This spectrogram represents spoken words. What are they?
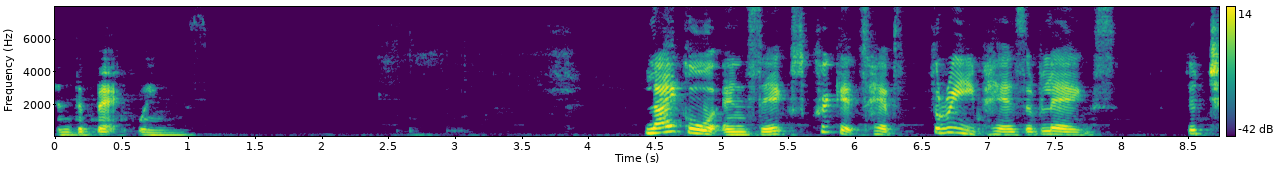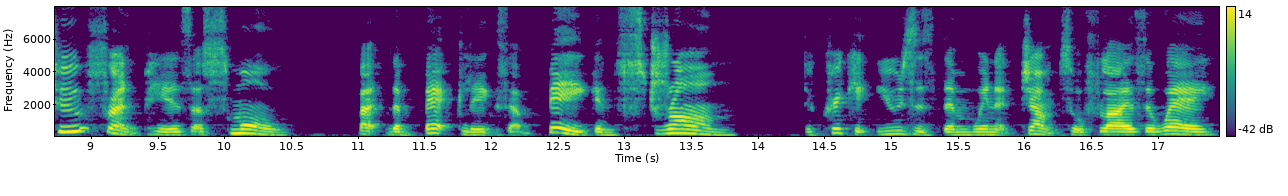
and the back wings. Like all insects, crickets have three pairs of legs. The two front pairs are small, but the back legs are big and strong. The cricket uses them when it jumps or flies away.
